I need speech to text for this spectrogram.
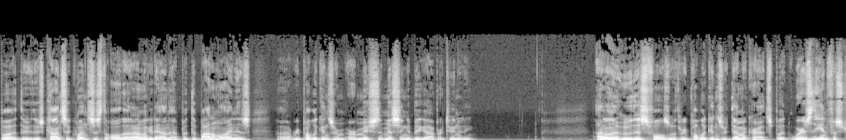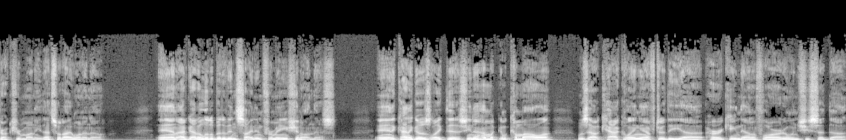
but there, there's consequences to all that. I don't want to go down that, but the bottom line is uh, Republicans are, are miss, missing a big opportunity. I don't know who this falls with, Republicans or Democrats, but where's the infrastructure money? That's what I want to know. And I've got a little bit of inside information on this. And it kind of goes like this. You know how Kamala was out cackling after the uh, hurricane down in Florida when she said, uh,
